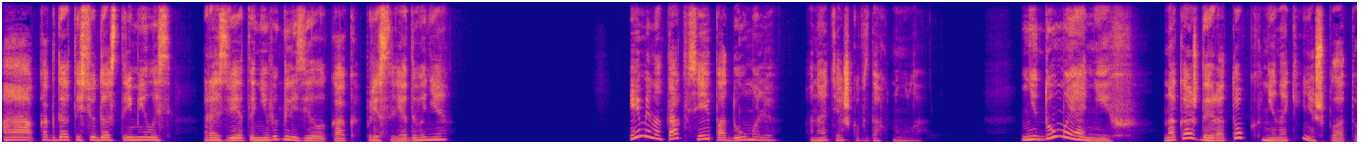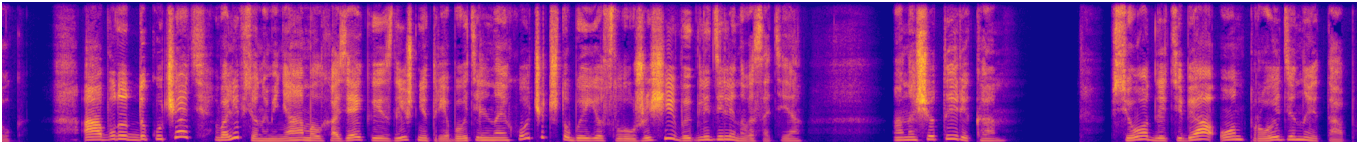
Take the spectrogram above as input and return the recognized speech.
А когда ты сюда стремилась, разве это не выглядело как преследование? Именно так все и подумали. Она тяжко вздохнула. Не думай о них. На каждый роток не накинешь платок. А будут докучать, вали все на меня, мол, хозяйка излишне требовательная, хочет, чтобы ее служащие выглядели на высоте. А насчет Эрика... Все, для тебя он пройденный этап.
